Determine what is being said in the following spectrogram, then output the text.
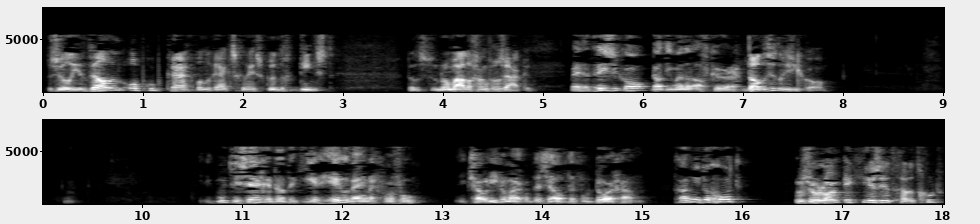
zul je wel een oproep krijgen van de Rijksgeneeskundige Dienst. Dat is de normale gang van zaken. Met het risico dat hij me dan afkeuren. Dat is het risico. Ik moet je zeggen dat ik hier heel weinig voor voel. Ik zou liever maar op dezelfde voet doorgaan. Gaat nu toch goed? Zolang ik hier zit, gaat het goed.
